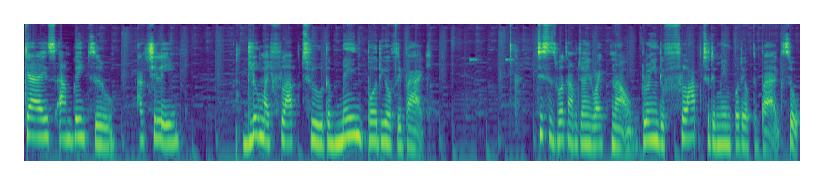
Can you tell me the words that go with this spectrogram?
guys i'm going to actually glue my flap to the main body of the bag this is what i'm doing right now gluing the flap to the main body of the bag. So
